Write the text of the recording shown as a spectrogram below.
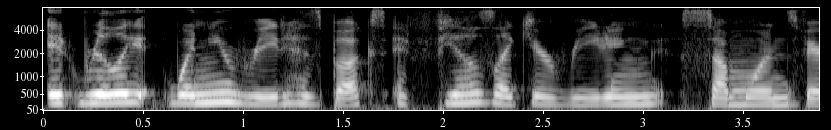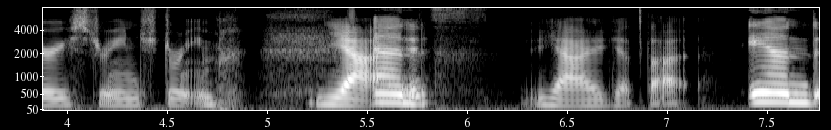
it really when you read his books, it feels like you're reading someone's very strange dream. yeah and- it's yeah i get that And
